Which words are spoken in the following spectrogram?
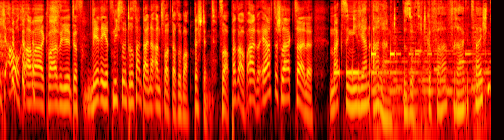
ich auch, aber quasi, das wäre jetzt nicht so interessant, deine Antwort darüber. Das stimmt. So, pass auf. Also, erste Schlagzeile. Maximilian Ahland. Suchtgefahr? Fragezeichen.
